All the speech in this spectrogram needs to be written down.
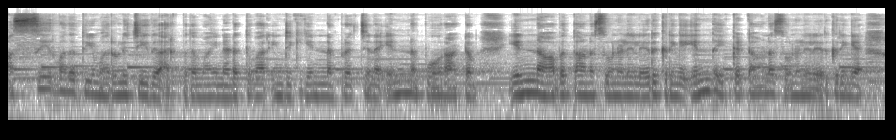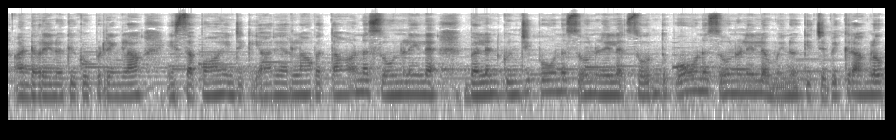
ஆசீர்வாதத்தையும் அருளி செய்து அற்புதமாய் நடத்துவார். இன்றைக்கு என்ன பிரச்சனை என்ன போராட்டம் என்ன ஆபத்தான சூழ்நிலையில் இருக்கிறீங்க எந்த இக்கட்டான சூழ்நிலையில் இருக்கிறீங்க? ஆண்டவரை நோக்கி கூப்பிடுறீங்களா? எஸ்ஸப்பா அப்பாயிண்ட்டுக்கு யார் யாரெல்லாம் ஆபத்தான சூழ்நிலையில் பலன் குஞ்சி போன சூழ்நிலையில் சோர்ந்து போன சூழ்நிலையில் உண்மை நோக்கி ஜெபிக்கிறாங்களோ?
